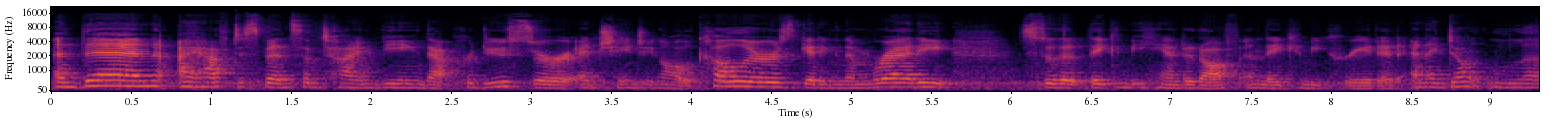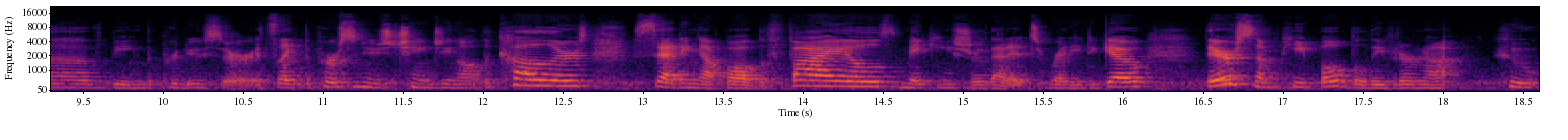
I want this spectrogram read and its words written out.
And then I have to spend some time being that producer and changing all the colors, getting them ready so that they can be handed off and they can be created. And I don't love being the producer. It's like the person who's changing all the colors, setting up all the files, making sure that it's ready to go. There are some people, believe it or not, who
